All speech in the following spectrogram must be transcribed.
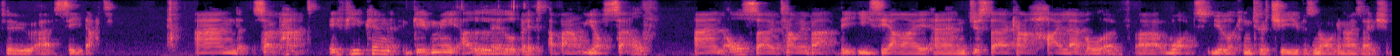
to uh, see that. And so, Pat, if you can give me a little bit about yourself and also tell me about the ECI and just a kind of high level of uh, what you're looking to achieve as an organization.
